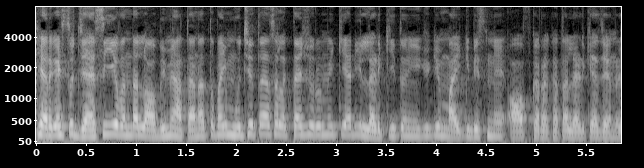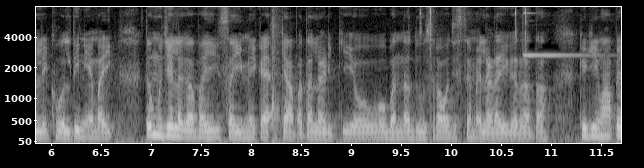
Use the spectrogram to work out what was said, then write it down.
खैर गई तो जैसे ही ये बंदा लॉबी में आता ना तो भाई मुझे तो ऐसा लगता है शुरू में कि यार ये लड़की तो नहीं है क्योंकि माइक भी इसने ऑफ़ कर रखा था लड़कियाँ जनरली खोलती नहीं है माइक तो मुझे लगा भाई सही में क्या, क्या पता लड़की हो वो बंदा दूसरा हो जिससे मैं लड़ाई कर रहा था। क्योंकि वहाँ पर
